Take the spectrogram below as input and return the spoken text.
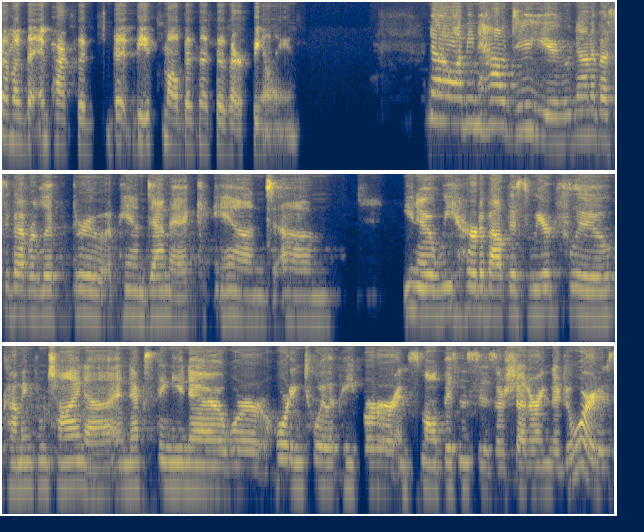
some of the impacts that, that these small businesses are feeling. No, I mean, how do you? None of us have ever lived through a pandemic. And, um, you know, we heard about this weird flu coming from China. And next thing you know, we're hoarding toilet paper and small businesses are shuttering their doors.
